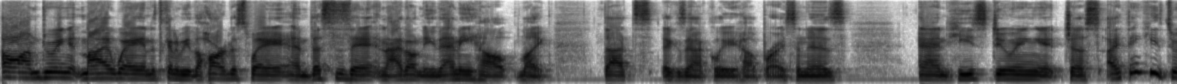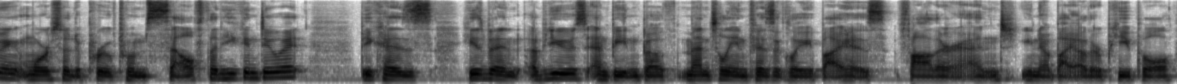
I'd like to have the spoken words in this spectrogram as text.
oh, I'm doing it my way and it's going to be the hardest way and this is it and I don't need any help. Like, that's exactly how Bryson is. And he's doing it just, I think he's doing it more so to prove to himself that he can do it because he's been abused and beaten both mentally and physically by his father and you know by other people.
